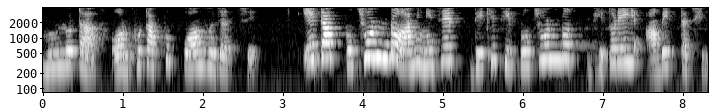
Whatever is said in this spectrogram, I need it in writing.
মূল্যটা অর্ঘ্যটা খুব কম হয়ে যাচ্ছে। এটা প্রচণ্ড, আমি নিজে দেখেছি প্রচণ্ড ভেতরে এই আবেগটা ছিল।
